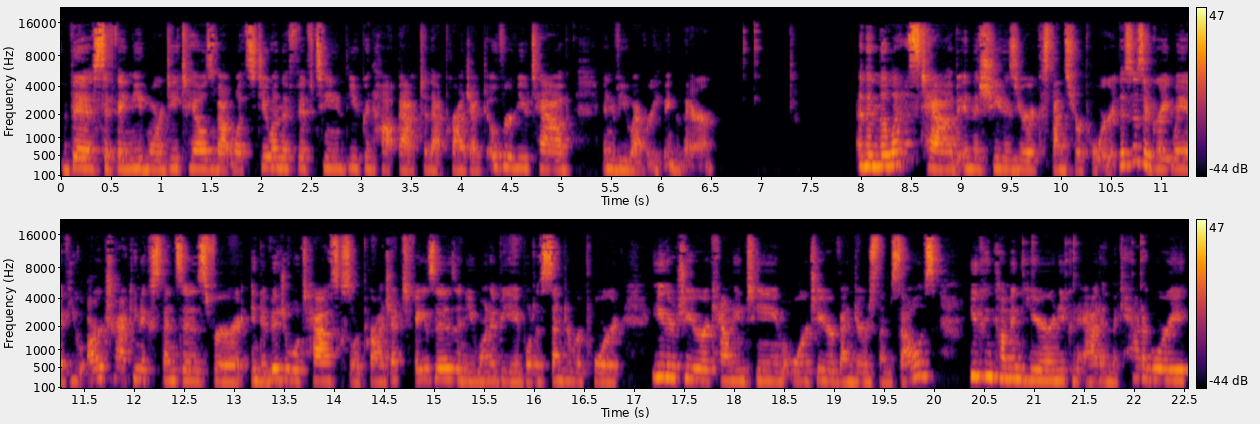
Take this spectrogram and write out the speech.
this, if they need more details about what's due on the 15th, you can hop back to that project overview tab and view everything there. And then the last tab in the sheet is your expense report. This is a great way if you are tracking expenses for individual tasks or project phases and you want to be able to send a report either to your accounting team or to your vendors themselves. You can come in here and you can add in the category,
